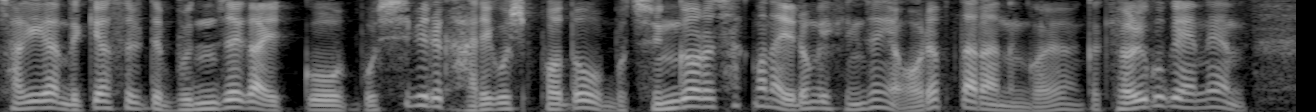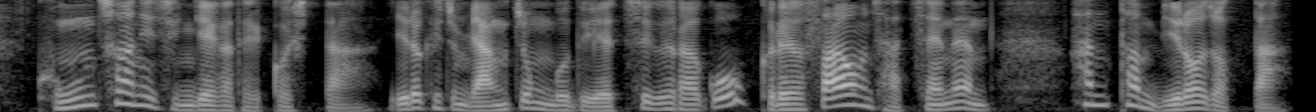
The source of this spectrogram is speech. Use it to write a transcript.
자기가 느꼈을 때 문제가 있고 뭐 시비를 가리고 싶어도 뭐 증거를 찾거나 이런 게 굉장히 어렵다라는 거예요. 그러니까 결국에는 공천이 징계가 될 것이다. 이렇게 좀 양쪽 모두 예측을 하고 그래서 싸움 자체는 한 턴 미뤄졌다.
